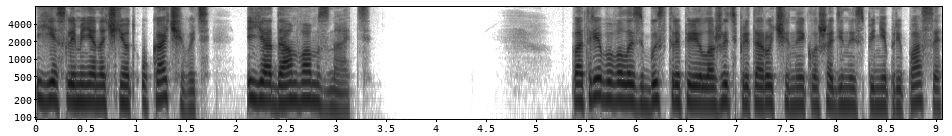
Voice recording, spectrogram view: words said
Если меня начнет укачивать, я дам вам знать». Потребовалось быстро переложить притороченные к лошадиной спине припасы,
